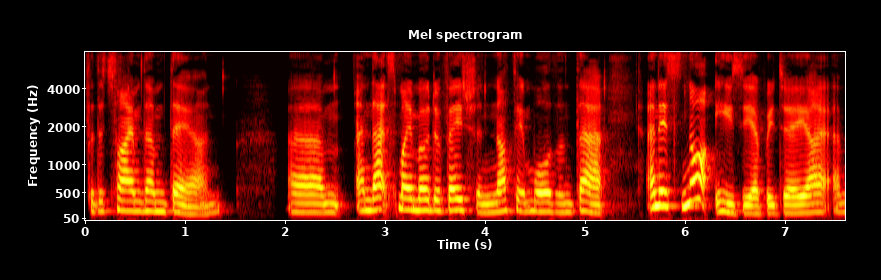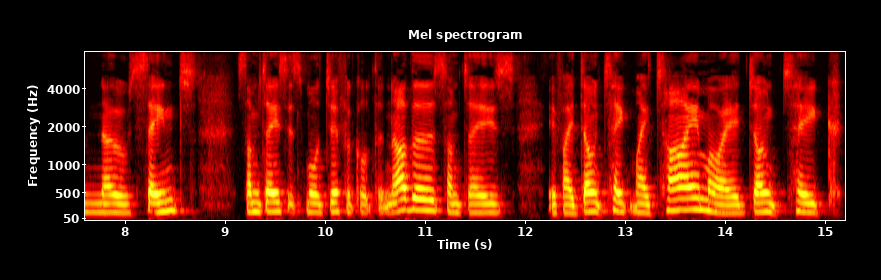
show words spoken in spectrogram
for the time that I'm there. Um, and that's my motivation, nothing more than that. And it's not easy every day. I am no saint. Some days it's more difficult than others. Some days, if I don't take my time or I don't take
